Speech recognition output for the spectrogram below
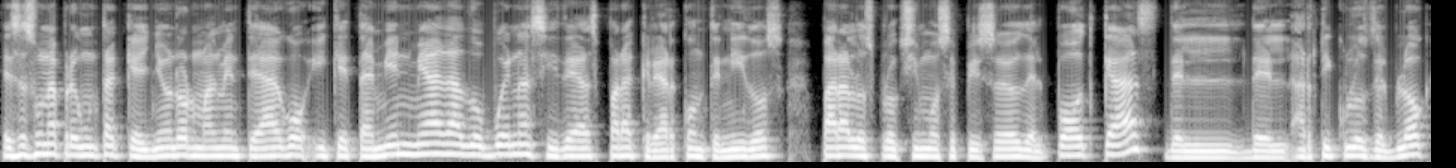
Esa es una pregunta que yo normalmente hago y que también me ha dado buenas ideas para crear contenidos para los próximos episodios del podcast, del, del artículos del blog,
